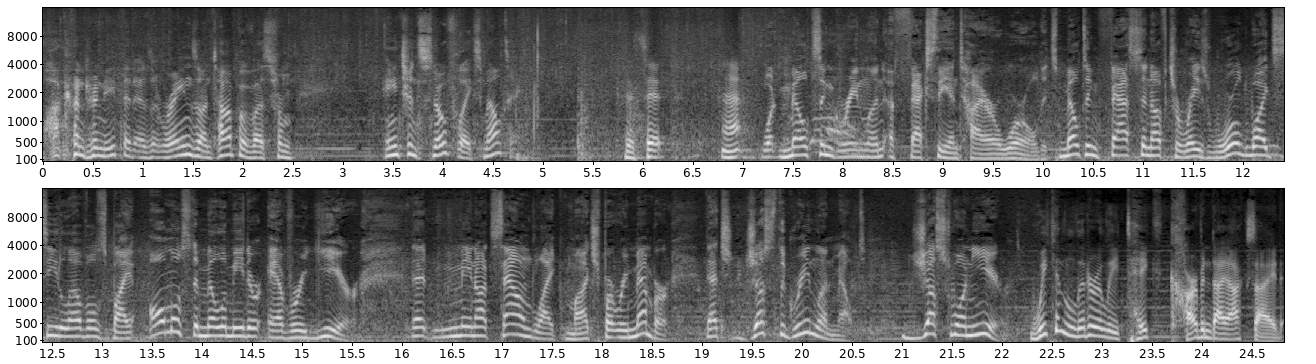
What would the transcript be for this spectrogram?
walk underneath it as it rains on top of us from ancient snowflakes melting. That's it. Yeah. What melts in Greenland affects the entire world. It's melting fast enough to raise worldwide sea levels by almost a millimeter every year. That may not sound like much, but remember, that's just the Greenland melt. just one year. We can literally take carbon dioxide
